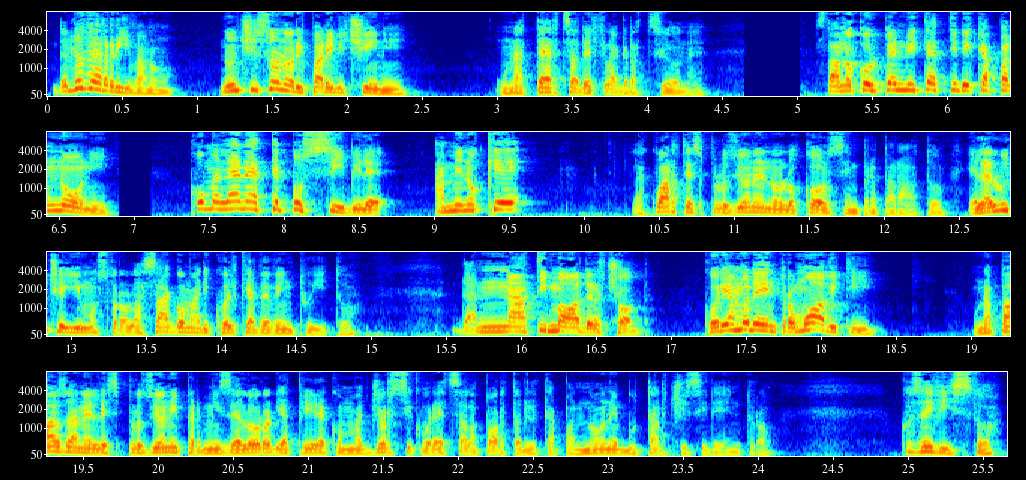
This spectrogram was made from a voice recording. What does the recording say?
Da dove arrivano? Non ci sono ripari vicini? Una terza deflagrazione. Stanno colpendo i tetti dei capannoni. Come l'Enet è possibile? A meno che. La quarta esplosione non lo colse impreparato e la luce gli mostrò la sagoma di quel che aveva intuito. Dannati Motherchod! Corriamo dentro, muoviti! Una pausa nelle esplosioni permise loro di aprire con maggior sicurezza la porta del capannone e buttarcisi dentro. Cos'hai visto?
